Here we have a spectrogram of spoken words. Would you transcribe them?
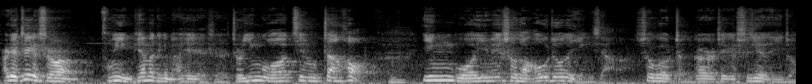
而且这个时候，从影片的这个描写也是，就是英国进入战后，英国因为受到欧洲的影响，受过整个这个世界的一种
